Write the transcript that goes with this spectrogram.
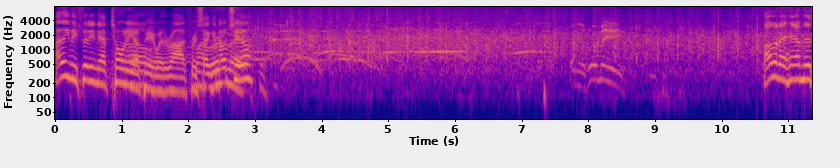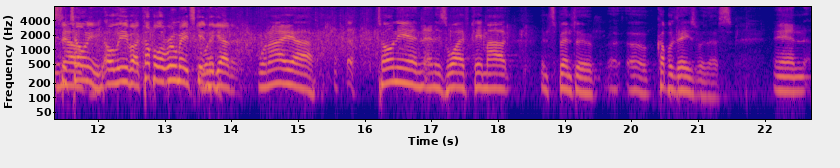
I think it'd be fitting to have Tony up Oh, here with Rod for a my second, don't you? roommate. I'm going to hand this You to know- Tony Oliva, a couple of roommates getting When- together. When I, uh, Tony and, and his wife came out and spent a, a, couple of days with us. And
